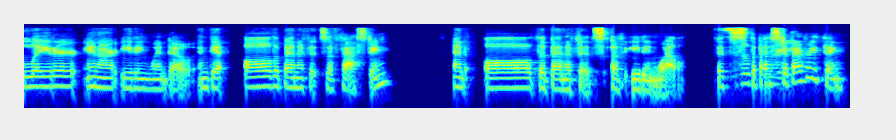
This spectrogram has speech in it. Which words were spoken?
later in our eating window and get all the benefits of fasting and all the benefits of eating well. It's so the best great. of everything.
